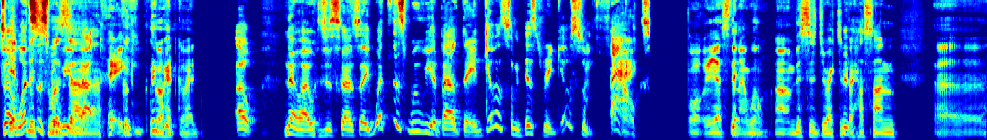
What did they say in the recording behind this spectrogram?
So yeah, what's this, this movie was, about, uh, Dave? Go, go, ahead. Go ahead. oh no, I was just gonna say, what's this movie about, Dave? Give us some history. Give us some oh, facts. Oh, well, yes, then I will. Um, this is directed by Hassan uh,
